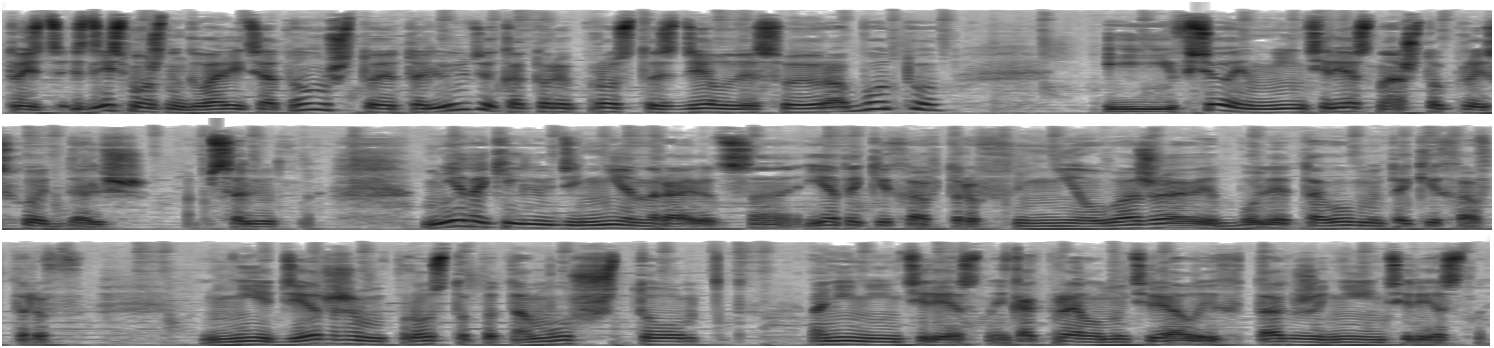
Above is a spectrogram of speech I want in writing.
То есть здесь можно говорить о том, что это люди, которые просто сделали свою работу, и все, им не интересно, а что происходит дальше. Абсолютно. Мне такие люди не нравятся. Я таких авторов не уважаю. И более того, мы таких авторов не держим просто потому, что они неинтересны. И, как правило, материалы их также неинтересны.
